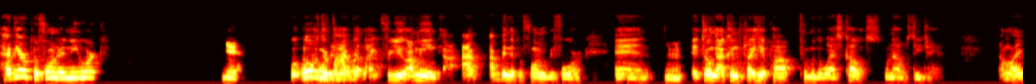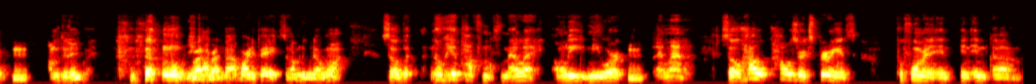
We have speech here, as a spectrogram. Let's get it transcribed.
have you ever performed in New York? Yeah. What, what was the vibe that like for you? I mean, I, I've been to performing before, and mm. they told me I couldn't play hip hop from the West Coast when I was DJing. I'm like, mm. I'm gonna do it anyway. I don't know what you're right, talking right. about. I've already paid, so I'm gonna do what I want. So, but no hip hop from, from LA, only New York, mm. Atlanta. So, how how was your experience performing in in in, um,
